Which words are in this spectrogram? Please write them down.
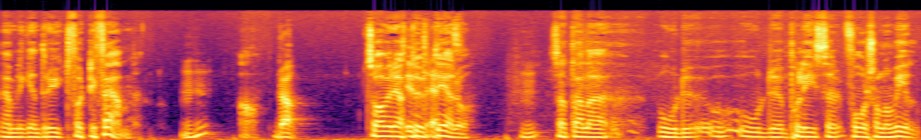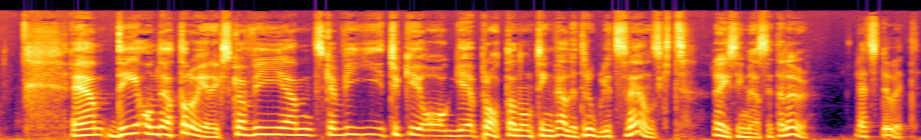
nämligen drygt 45. Ja, Bra. så har vi rätt ut Utrett. det då. Så att alla ord, ordpoliser får som de vill. Eh, Det om detta då Erik. Ska vi, eh, ska vi, tycker jag, prata någonting väldigt roligt svenskt racingmässigt, eller hur? Let's do it.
